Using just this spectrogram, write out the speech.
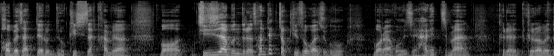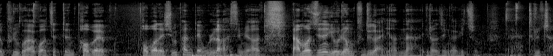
법의 잣대로 놓기 시작하면 뭐 지지자분들은 선택적 기소 가지고 뭐라고 이제 하겠지만 그래 그럼에도 불구하고 어쨌든 법의 법원의 심판대에 올라갔으면 나머지는 요령 부두가 아니었나 이런 생각이 좀 예, 들죠.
